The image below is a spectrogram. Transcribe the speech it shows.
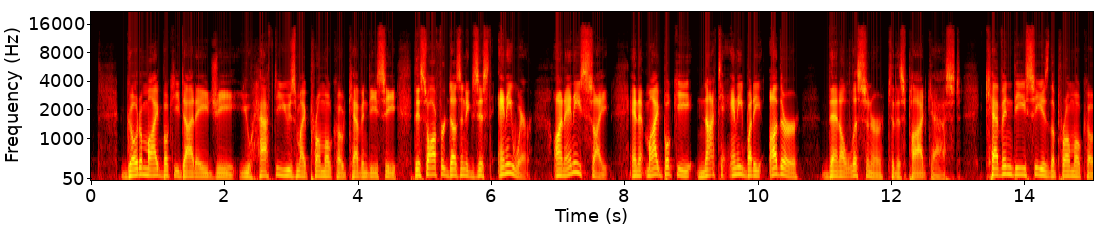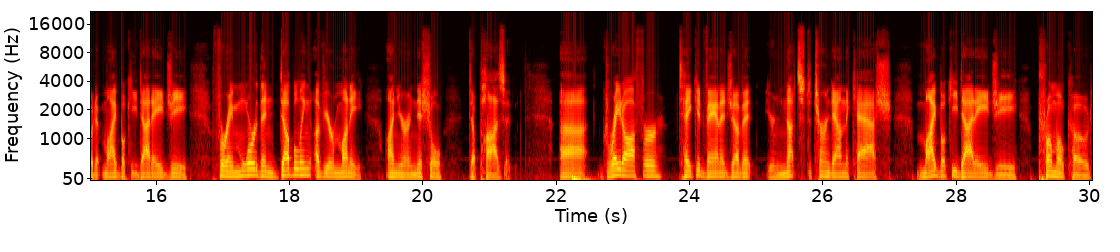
Go to mybookie.ag. You have to use my promo code KevinDC. This offer doesn't exist anywhere on any site and at mybookie, not to anybody other than a listener to this podcast. Kevin DC is the promo code at mybookie.ag for a more than doubling of your money on your initial deposit. Uh, great offer. Take advantage of it. You're nuts to turn down the cash. Mybookie.ag, promo code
